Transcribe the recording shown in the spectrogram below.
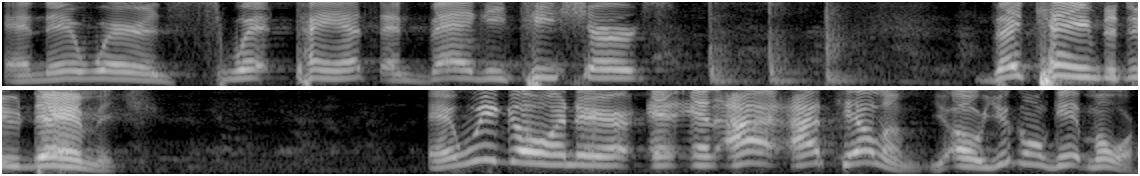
and they're wearing sweatpants and baggy t shirts. They came to do damage. And we go in there, and, and I, I tell them, oh, you're going to get more.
